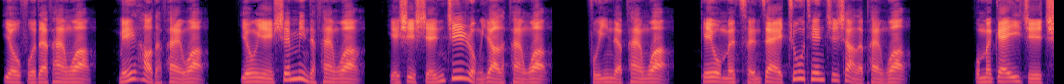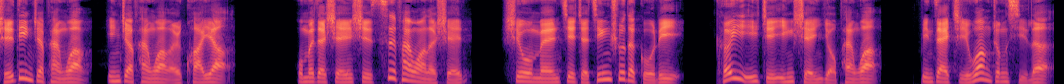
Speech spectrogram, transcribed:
有福的盼望，美好的盼望，永远生命的盼望，也是神之荣耀的盼望，福音的盼望，给我们存在诸天之上的盼望。我们该一直持定这盼望，因这盼望而夸耀。我们的神是赐盼望的神，使我们借着经书的鼓励，可以一直因神有盼望，并在指望中喜乐。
